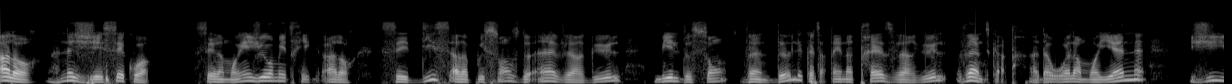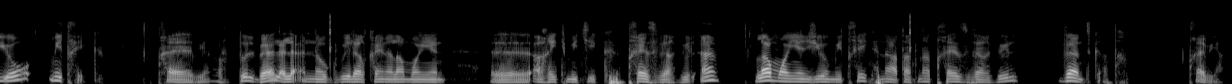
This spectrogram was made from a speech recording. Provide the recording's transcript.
alors هنا ال G c'est quoi c'est la moyenne géométrique. Alors, c'est 10 à la puissance de 1,1222 اللي كتعطينا 13,24 هذا هو la moyenne géométrique. Très bien. ردوا البال على انه قبيله لقينا la moyenne arithmétique 13,1 la moyenne géométrique هنا عطاتنا 13,24. Très bien.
